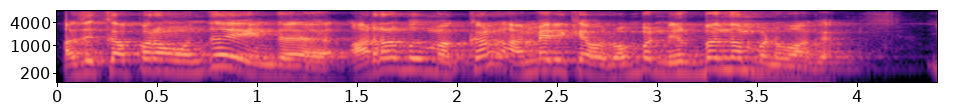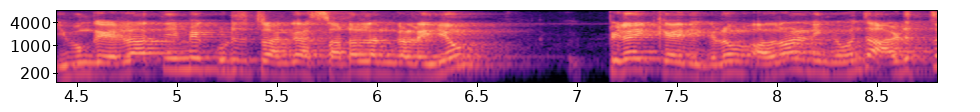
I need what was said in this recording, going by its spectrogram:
அதுக்கப்புறம் வந்து இந்த அரபு மக்கள் அமெரிக்காவை ரொம்ப நிர்பந்தம் பண்ணுவாங்க. இவங்க எல்லாத்தையுமே கொடுத்துட்டாங்க சடலங்களையும் பிணை கைதிகளும் அதனால் நீங்கள் வந்து அடுத்த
